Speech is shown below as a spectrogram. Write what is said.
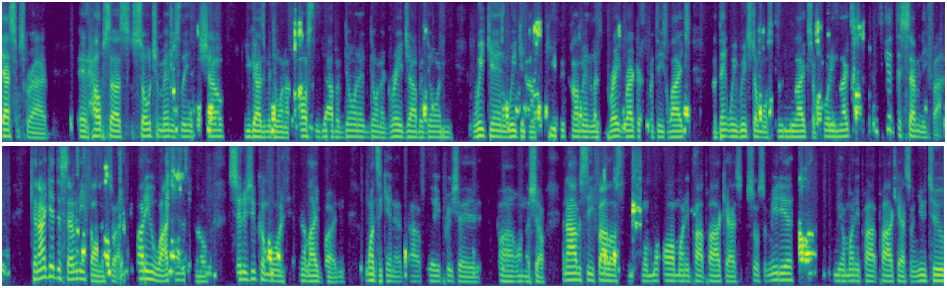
that subscribe. It helps us so tremendously in the show. You guys have been doing an awesome job of doing it, doing a great job of doing week in, week out. Keep it coming. Let's break records with these likes. I think we reached almost 30 likes or 40 likes. Let's get to 75. Can I get to 75? So everybody who watches this show, as soon as you come on, hit the like button. Once again, I, I really appreciate it uh, on the show. And obviously follow us on All Money Pod Podcast social media. Me on Money Pod Podcast on YouTube.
